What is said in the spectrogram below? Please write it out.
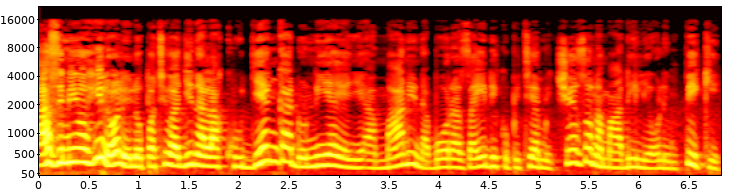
Azimio hilo lililopatiwa jina la kujenga dunia yenye amani na bora zaidi kupitia michezo na maadili ya Olimpiki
